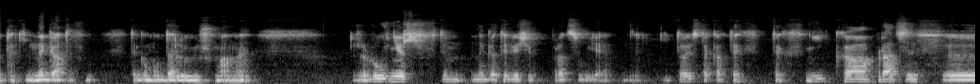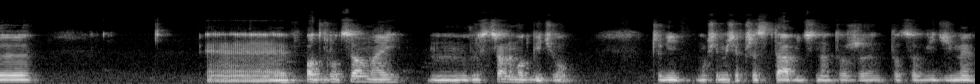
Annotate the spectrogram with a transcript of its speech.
e, taki negatyw tego modelu już mamy, że również w tym negatywie się pracuje. I to jest taka tech, technika pracy w, w odwróconej, mm, w lustrzanym odbiciu, czyli musimy się przestawić na to, że to co widzimy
